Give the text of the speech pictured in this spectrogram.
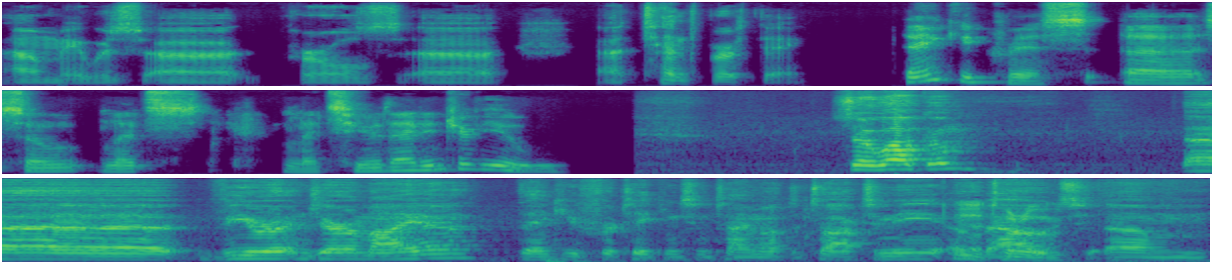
Um, it was uh, Pearl's uh, tenth birthday Thank you, Chris. Uh, so let's let's hear that interview. So welcome, uh, Vera and Jeremiah. Thank you for taking some time out to talk to me yeah, about totally. um,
